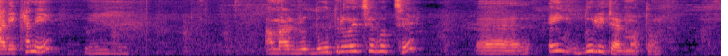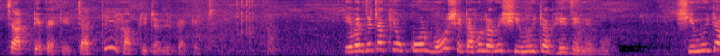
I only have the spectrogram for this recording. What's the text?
আর এখানে আমার দুধ রয়েছে হচ্ছে এই দু লিটার মতো, চারটে প্যাকেট, চারটে হাফ লিটারের প্যাকেট। এবার যেটা কেউ করব, সেটা হলো আমি সিমুইটা ভেজে নেব। সিমুইটা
